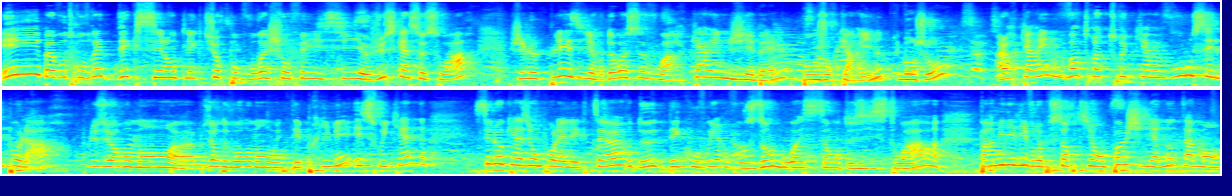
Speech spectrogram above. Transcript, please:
Et bah, vous trouverez d'excellentes lectures pour vous réchauffer ici euh, jusqu'à ce soir. J'ai le plaisir de recevoir Karine Giebel. Bonjour Karine. Bonjour. Alors Karine, votre truc à vous, c'est le polar. Euh, plusieurs de vos romans ont été primés et ce week-end, c'est l'occasion pour les lecteurs de découvrir vos angoissantes histoires. Parmi les livres sortis en poche, il y a notamment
